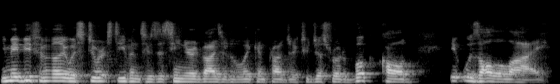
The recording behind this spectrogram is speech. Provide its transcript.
You may be familiar with Stuart Stevens, who's a senior advisor to the Lincoln Project, who just wrote a book called "It Was All a Lie."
